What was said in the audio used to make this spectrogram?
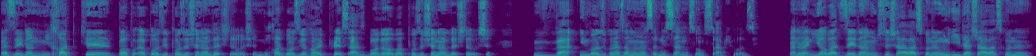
و زیدان می‌خواد که با بازی positional داشته باشه. می‌خواد بازی های پرس از بالا با positional داشته باشه. و این بازیکن اصلا مناسب نیستن مثل اون سبک بازی. بنابراین یا بعد زیدان اون چیزش عوض کنه اون ایدهش عوض کنه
